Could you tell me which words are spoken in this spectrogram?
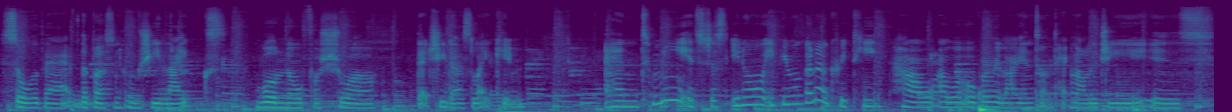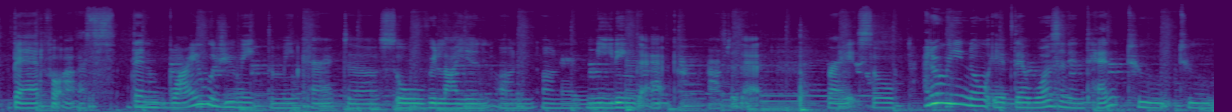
so that the person whom she likes will know for sure that she does like him and to me, it's just, you know, if you were gonna critique how our over reliance on technology is bad for us, then why would you make the main character so reliant on, on needing the app after that? Right, so I don't really know if there was an intent to to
